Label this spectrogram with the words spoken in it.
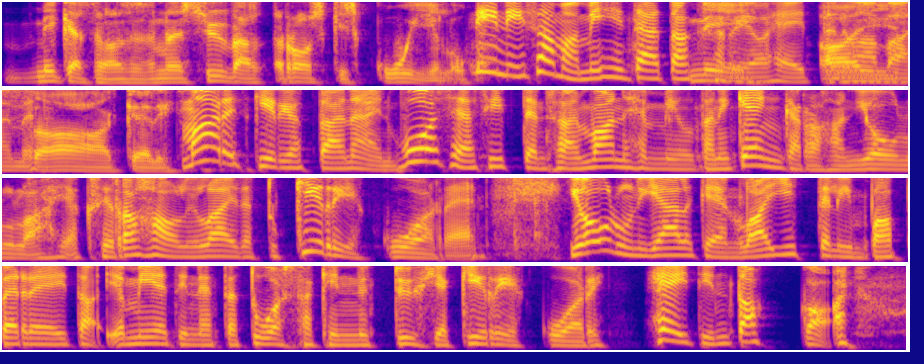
mikä se on se semmoinen syvä roskiskuilu. Niin, niin sama, mihin tämä taksari Niin. on heittänyt Ai avaimet. saakeli. Maarit kirjoittaa näin. Vuosia sitten sain vanhemmiltani kenkärahan joululahjaksi. Raha oli laitettu kirjekuoreen. Joulun jälkeen lajittelin papereita ja mietin, että tuossakin nyt tyhjä kirjekuori. Heitin takkaan.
